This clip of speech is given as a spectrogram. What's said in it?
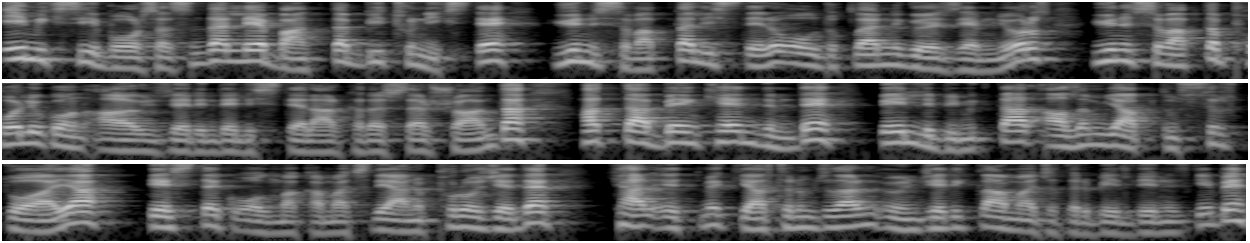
MXC borsasında, Lebank'ta, Bitunix'te, Uniswap'ta listeli olduklarını gözlemliyoruz. Uniswap'ta Polygon ağı üzerinde listeli arkadaşlar şu anda. Hatta ben kendim de belli bir miktar alım yaptım sırf doğaya destek olmak amaçlı. Yani projeden kar etmek yatırımcıların öncelikli amacıdır bildiğiniz gibi.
